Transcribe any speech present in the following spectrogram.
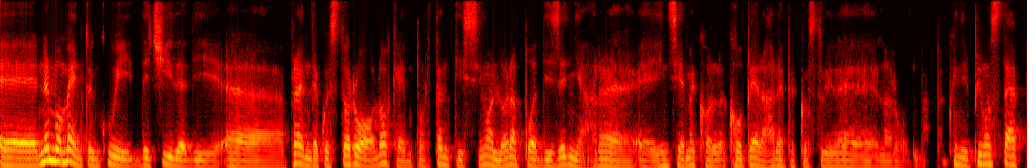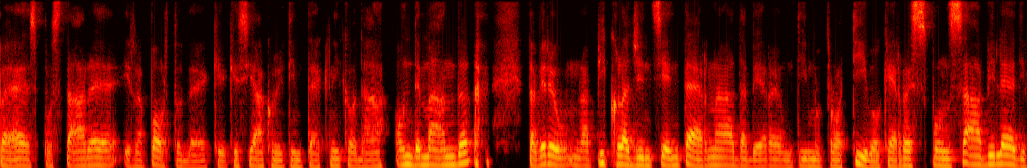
E nel momento in cui decide di eh, prendere questo ruolo, che è importantissimo, allora può disegnare e insieme co- cooperare per costruire la roadmap. Quindi il primo step è spostare il rapporto de- che, che, si ha con il team tecnico da on demand, da avere una piccola agenzia interna, ad avere un team proattivo che è responsabile di,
